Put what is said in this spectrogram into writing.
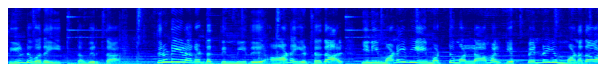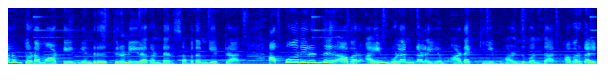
தீண்டுவதை தவிர்த்தார். திருநீலகண்டத்தின் மீது ஆணையிட்டதால் இனி மனைவியை மட்டுமல்லாமல் எப்பெண்ணையும் மனதாலும் தொடமாட்டேன் என்று திருநீலகண்டர் சபதம் ஏற்றார். அப்போதிருந்து அவர் ஐம்புலன்களையும் அடக்கி வாழ்ந்து வந்தார். அவர்கள்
